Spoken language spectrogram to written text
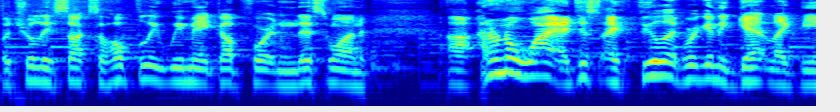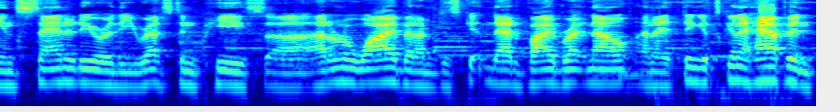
which really sucks, so hopefully we make up for it in this one. Uh, I don't know why, I just, I feel like we're gonna get like the insanity or the rest in peace. Uh, I don't know why, but I'm just getting that vibe right now, and I think it's gonna happen.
